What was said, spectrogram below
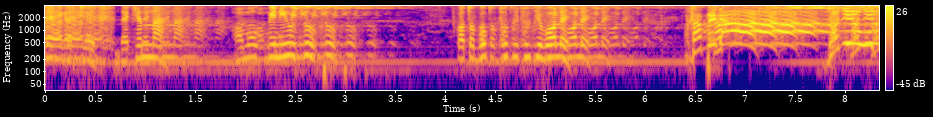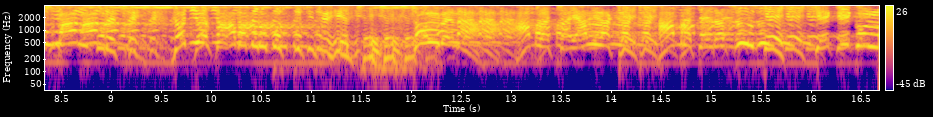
হয়ে গেছে। দেখেন না, অমুক বিন ইউসুফ কত ঠুকি ঠুকি বলে। যদিও উসমান করেছে, যদিও সাহাবাদের উপস্থিতিতে হয়েছে, চলবে না। আমরা চাই আল্লাহকে, আমরা চাই রাসূলকে। কে কি করল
